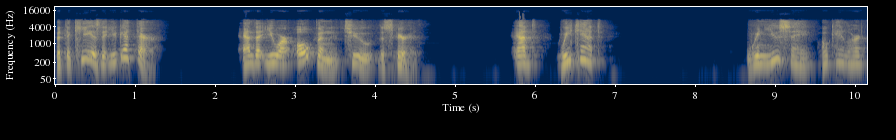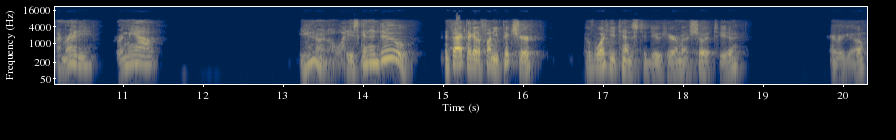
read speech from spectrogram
But the key is that you get there and that you are open to the Spirit. And we can't, when you say, okay, Lord, I'm ready, bring me out, you don't know what he's going to do. In fact, I got a funny picture of what he tends to do here. I'm going to show it to you. There we go.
